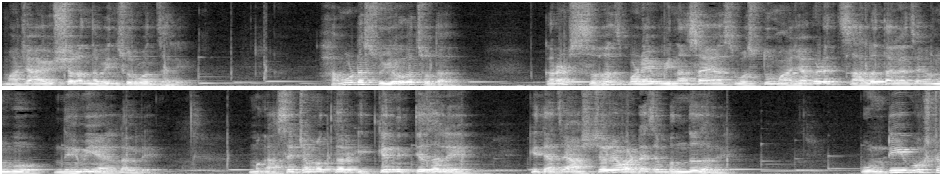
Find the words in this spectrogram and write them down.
माझ्या आयुष्याला नवीन सुरुवात झाली. हा मोठा सुयोगच होता. कारण सहजपणे विनासायास वस्तू माझ्याकडे चालत आल्याचे अनुभव नेहमी यायला लागले. मग असे चमत्कार इतके नित्य झाले की त्याचे आश्चर्य वाटायचे बंद झाले. कोणतीही गोष्ट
